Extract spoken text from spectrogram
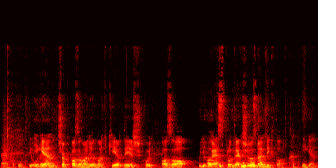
elkapó trió Igen, legyen. csak az a nagyon nagy kérdés, hogy az a Ugye pass protection, Julio az Jones- meddig tart? Hát igen.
